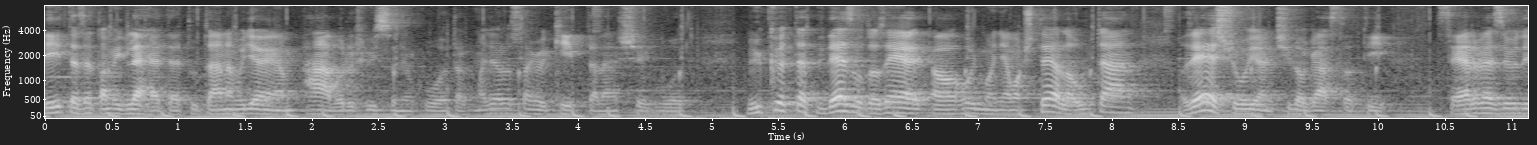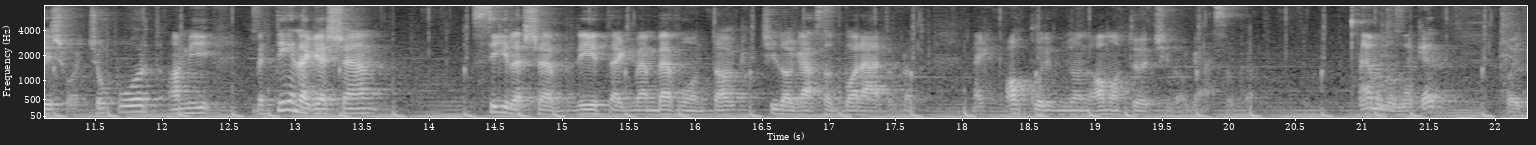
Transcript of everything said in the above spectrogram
létezett, amíg lehetett. Utána ugye olyan háborús viszonyok voltak Magyarországon, hogy képtelenség volt működtetni, de ez volt az, el, a, hogy mondjam, a Stella után az első olyan csillagászati szerveződés vagy csoport, amiben ténylegesen szélesebb rétegben bevontak csillagászat barátokat, meg akkor úgymond amatőr csillagászokat. Elmondom neked, hogy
